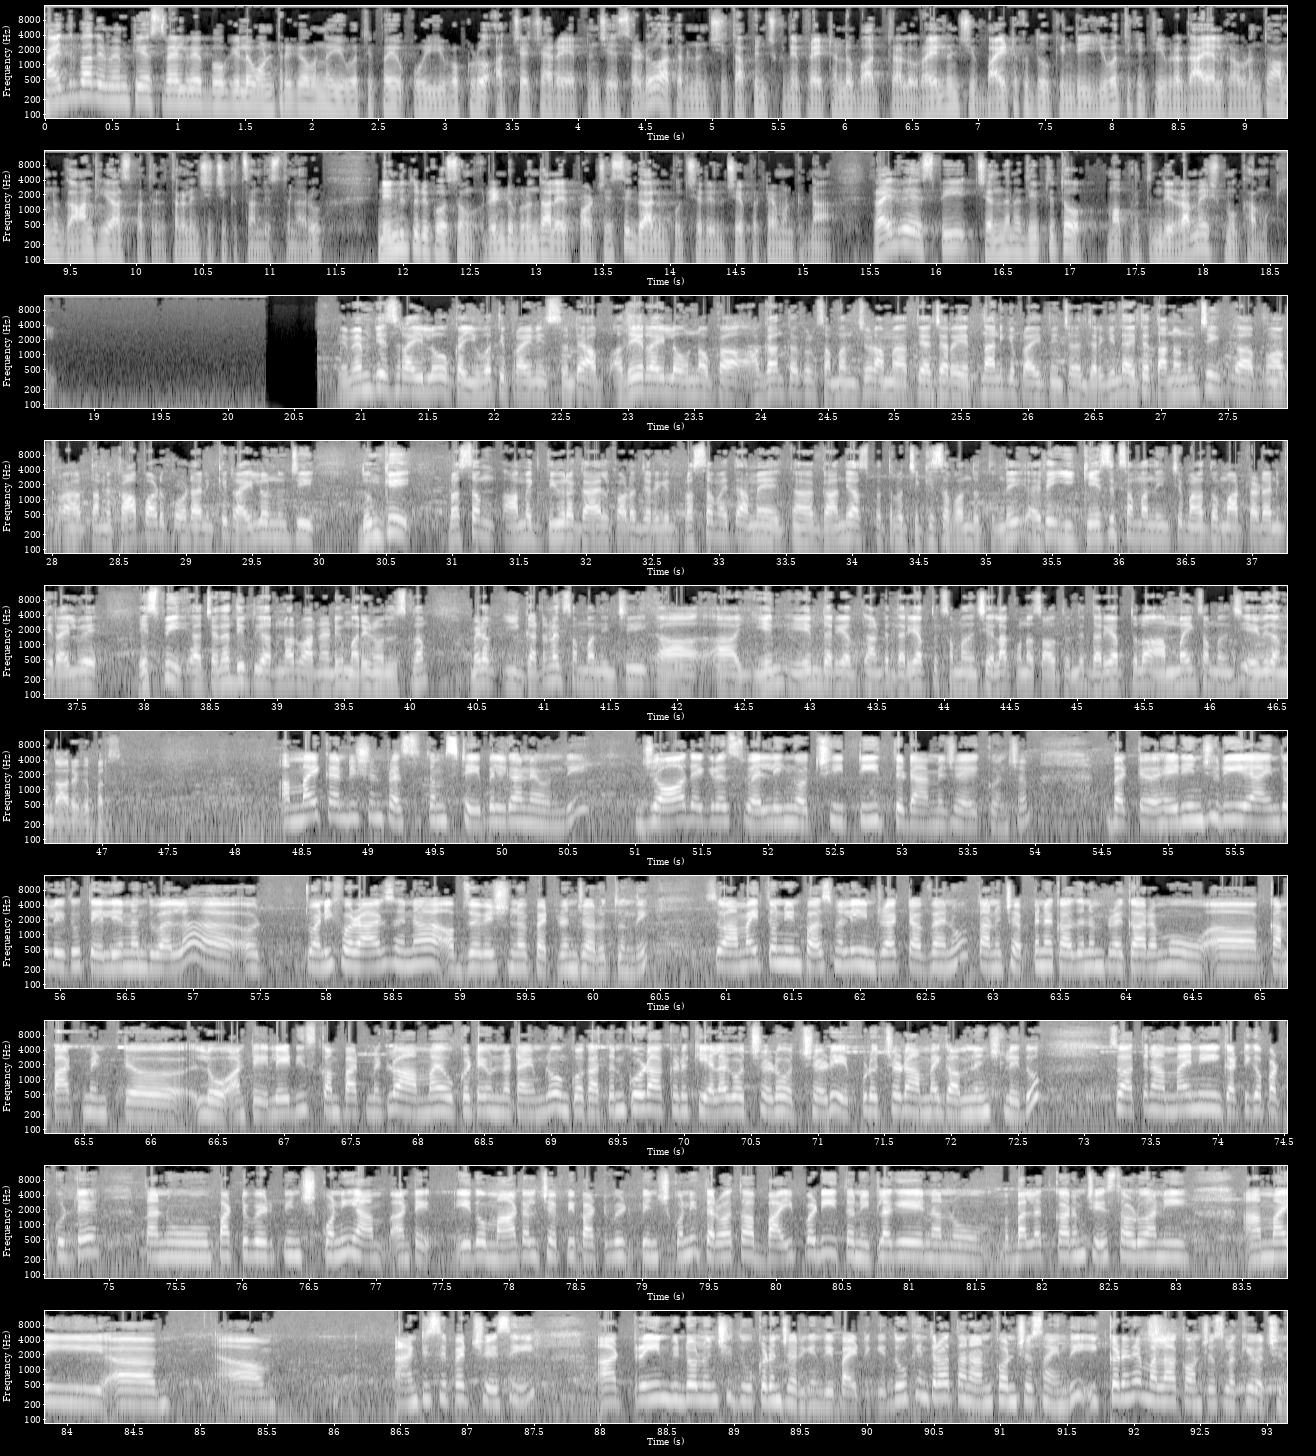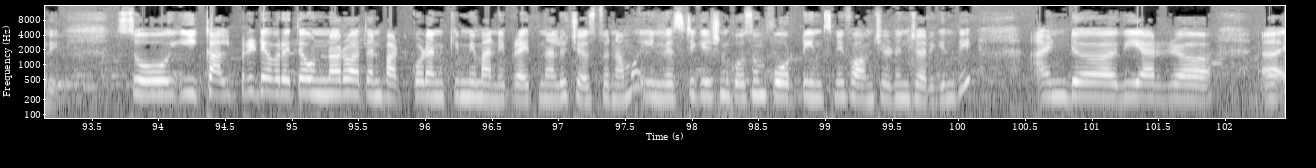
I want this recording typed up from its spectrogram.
Hyderabad MMTS railway బోగీలో ఒంటరిగా ఉన్న యువతిపై ఓ యువకుడు అత్యాచార యత్నం చేశాడు. అతని నుంచి తప్పించుకునే ప్రయత్నంలో బాధితురాలు రైలు నుంచి బయటకు దూకింది. యువతికి తీవ్ర గాయాలు కావడంతో ఆమెను గాంధీ ఆసుపత్రికి తరలించి చికిత్స అందిస్తున్నారు. నిందితుడి కోసం రెండు బృందాలు ఏర్పాటు చేసి గాలింపు చర్యలు చేపట్టామంటున్న రైల్వే ఎస్పీ చందన దీప్తితో మా ప్రతినిధి రమేష్ ముఖాముఖి. ఎంఎంటీఎస్ రైల్లో ఒక యువతి ప్రయాణిస్తుంటే అదే రైల్లో ఉన్న ఒక అగాంతకులకు సంబంధించి ఆమె అత్యాచార యత్నానికి ప్రయత్నించడం జరిగింది. అయితే తన నుంచి తను కాపాడుకోవడానికి రైల్లో నుంచి దుంకి ప్రస్తుతం ఆమెకు తీవ్ర గాయాలు కావడం జరిగింది. ప్రస్తుతం అయితే ఆమె గాంధీ ఆసుపత్రిలో చికిత్స పొందుతుంది. అయితే ఈ కేసుకు సంబంధించి మనతో మాట్లాడడానికి రైల్వే ఎస్పీ చంద్రదీప్ గారు ఉన్నారు. వారిని అడిగి మరీ తెలుసుకుందాం. మేడం ఈ ఘటనకు సంబంధించి ఏం ఏం దర్యాప్తు అంటే దర్యాప్తుకు సంబంధించి ఎలా కొనసాగుతుంది? దర్యాప్తులో ఆ అమ్మాయికి సంబంధించి ఏ విధంగా ఉంది ఆరోగ్య పరిస్థితి? అమ్మాయి కండిషన్ ప్రస్తుతం స్టేబుల్గానే ఉంది. జా దగ్గర స్వెల్లింగ్ వచ్చి టీత్ డ్యామేజ్ అయ్యి కొంచెం. బట్ హెడ్ ఇంజురీ అయిందో లేదో తెలియనందువల్ల ట్వంటీ ఫోర్ అవర్స్ అయినా అబ్జర్వేషన్లో పెట్టడం జరుగుతుంది. సో అమ్మాయితో నేను పర్సనలీ ఇంటరాక్ట్ అవ్వాను. తను చెప్పిన కథనం ప్రకారము కంపార్ట్మెంట్లో అంటే లేడీస్ కంపార్ట్మెంట్లో ఆ అమ్మాయి ఒకటే ఉన్న టైంలో ఇంకొక అతను కూడా అక్కడికి ఎలాగ వచ్చాడో వచ్చాడు ఎప్పుడు వచ్చాడో అమ్మాయి గమనించలేదు. సో అతను అమ్మాయిని గట్టిగా పట్టుకుంటే తను పట్టు విడిపించుకొని అంటే ఏదో మాటలు చెప్పి పట్టు విడిపించుకొని తర్వాత భయపడి తను ఇట్లాగే నన్ను బలాత్కారం చేస్తాడు అని అమ్మాయి యాంటిసిపేట్ చేసి ఆ ట్రైన్ విండో నుంచి దూకడం జరిగింది బయటికి. దూకిన తర్వాత తను అన్కాన్షియస్ అయింది. ఇక్కడనే మళ్ళీ కాన్షియస్లోకి వచ్చింది. సో ఈ కల్పరేట్ ఎవరైతే ఉన్నారో అతను పట్టుకోవడానికి మేము అన్ని ప్రయత్నాలు చేస్తున్నాము. ఇన్వెస్టిగేషన్ కోసం ఫోర్ టీమ్స్ని ఫామ్ చేయడం జరిగింది. And we're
